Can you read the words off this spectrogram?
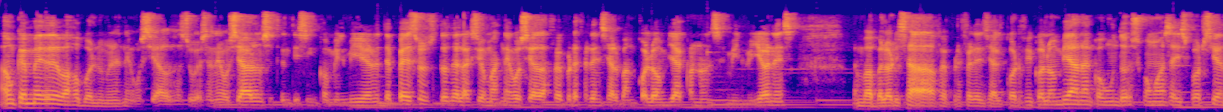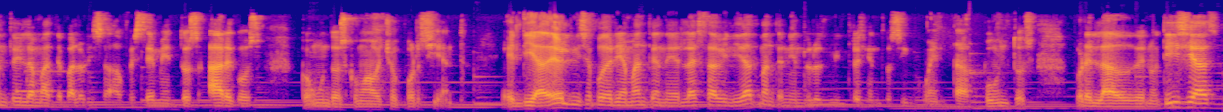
aunque en medio de bajos volúmenes negociados. A su vez se negociaron 75 mil millones de pesos, donde la acción más negociada fue preferencial Bancolombia con 11 mil millones. La más valorizada fue preferencial Corfi Colombiana con un 2,6% y la más desvalorizada fue Cementos Argos con un 2,8%. El día de hoy el índice podría mantener la estabilidad manteniendo los 1.350 puntos. Por el lado de noticias,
